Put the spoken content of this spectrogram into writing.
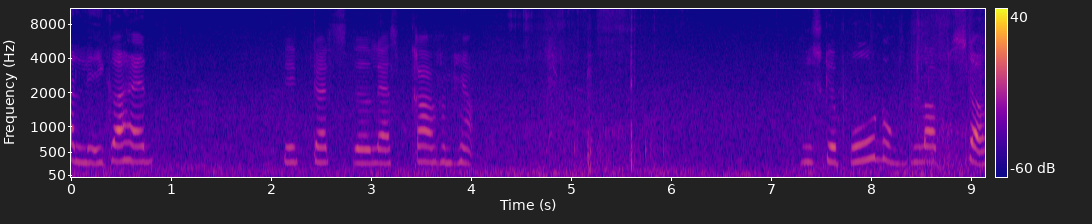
Her ligger han. Det er et godt sted. Lad os grave ham her. Vi skal bruge nogle blomster.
